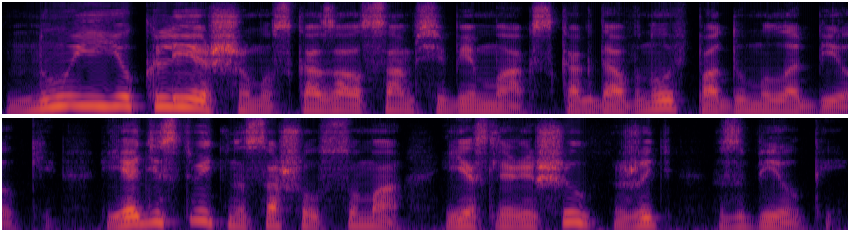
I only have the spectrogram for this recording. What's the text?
«Ну ее к лешему», — сказал сам себе Макс, когда вновь подумал о белке. «Я действительно сошел с ума, если решил жить с белкой.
